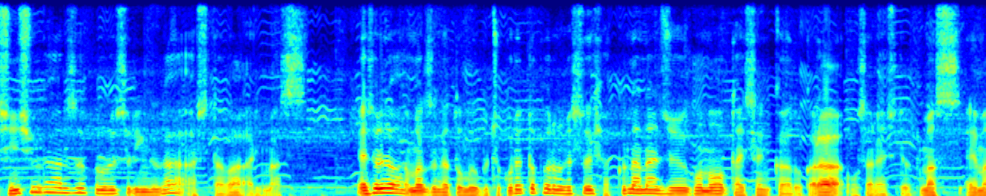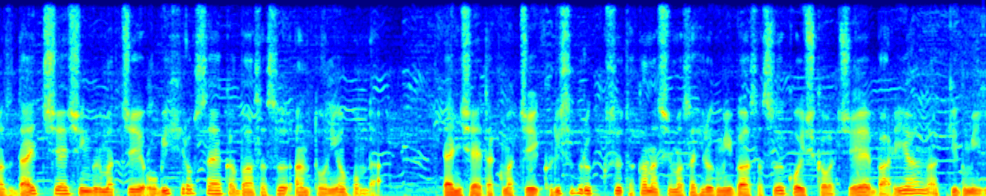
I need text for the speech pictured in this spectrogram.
信州ガールズプロレスリングが明日はあります。えそれではまずガトムーブチョコレートプロレス175の対戦カードからおさらいしておきます。えまず第1試合シングルマッチ、帯広さやか VS アントニオ・ホンダ。第2試合タッグマッチ、クリス・ブルックス、高梨正宏組 VS 小石川知恵、バリアン・アッキ組。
